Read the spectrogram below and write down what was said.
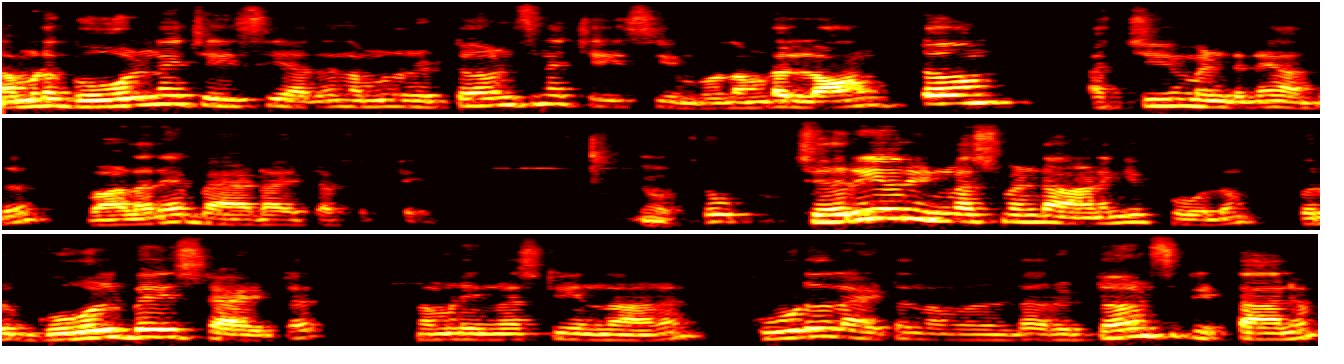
നമ്മുടെ ഗോളിനെ ചേസ് ചെയ്യാതെ നമ്മൾ റിട്ടേൺസിനെ ചേസ് ചെയ്യുമ്പോൾ നമ്മുടെ ലോങ് ടേം അച്ചീവ്മെന്റിനെ അത് വളരെ ബാഡ് ആയിട്ട് എഫക്ട് ചെയ്യും. സോ ചെറിയൊരു ഇൻവെസ്റ്റ്മെന്റ് ആണെങ്കിൽ പോലും ഒരു ഗോൾ ബേസ്ഡ് ആയിട്ട് നമ്മൾ ഇൻവെസ്റ്റ് ചെയ്യുന്നതാണ്. കൂടുതലായിട്ട് നമ്മളുടെ റിട്ടേൺസ് കിട്ടാനും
